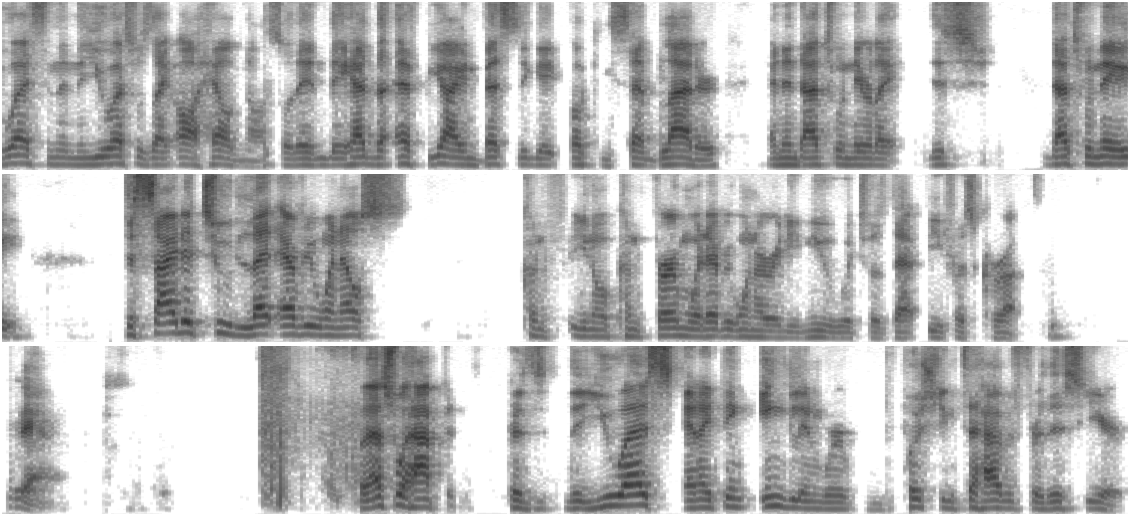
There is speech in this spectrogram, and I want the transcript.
US, and then the US was like, oh hell no. So then they had the FBI investigate fucking Sepp Blatter, and then that's when they were like, this. That's when they decided to let everyone else, conf- you know, confirm what everyone already knew, which was that FIFA's corrupt. Yeah. But that's what happened because the US and I think England were pushing to have it for this year.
